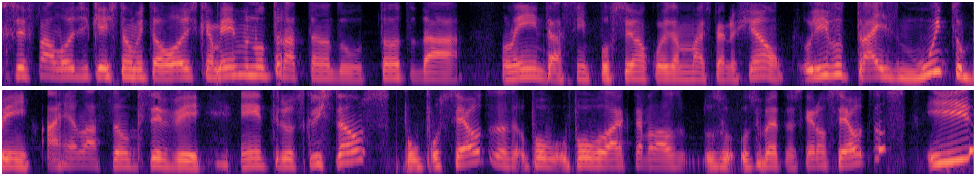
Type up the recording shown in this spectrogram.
Você falou de questão mitológica, mesmo não tratando tanto da lenda, assim, por ser uma coisa mais pé no chão, o livro traz muito bem a relação que você vê entre os cristãos, os celtas, o o povo lá que estava lá, os, os, bretões que eram celtas, e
